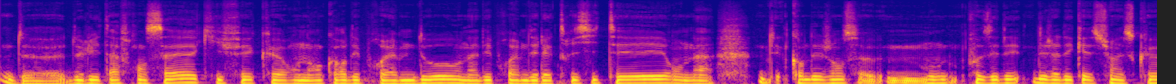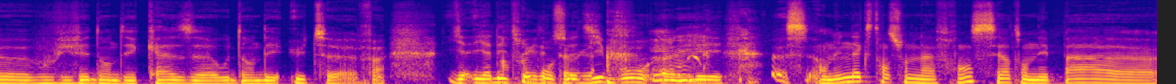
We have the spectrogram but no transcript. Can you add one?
de, de l'État français qui fait qu'on a encore des problèmes d'eau, on a des problèmes d'électricité, on a quand des gens m'ont posé déjà des questions, est-ce que vous vivez dans des cases ou dans des huttes Enfin, il y, y, a des trucs où on se dit bon, les, on est une extension de la France, certes, on n'est pas, euh,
